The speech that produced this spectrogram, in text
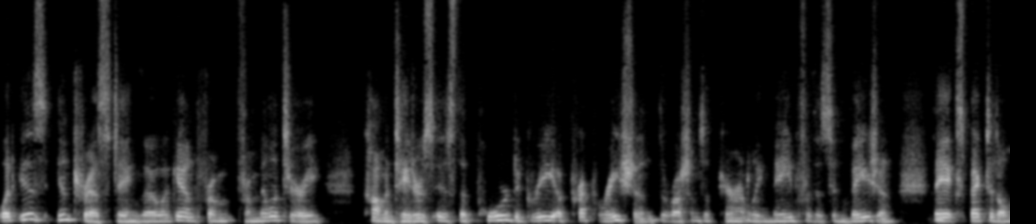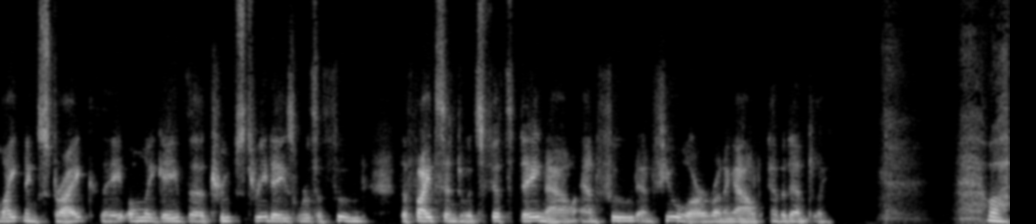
What is interesting, though, again, from, from military commentators is the poor degree of preparation the Russians apparently made for this invasion. They hmm. expected a lightning strike. They only gave the troops three days worth of food. The fight's into its fifth day now, and food and fuel are running out, evidently. Well,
